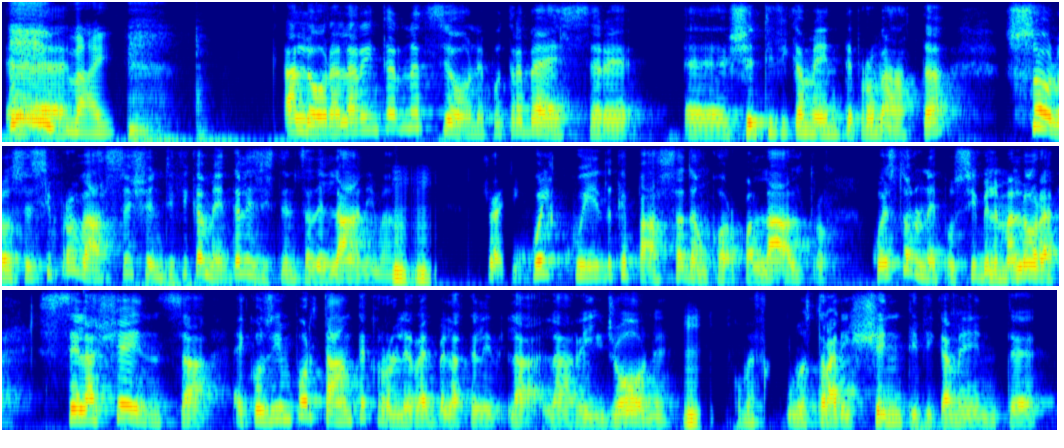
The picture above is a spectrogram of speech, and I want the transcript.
eh, Vai. Allora, la reincarnazione potrebbe essere eh, scientificamente provata solo se si provasse scientificamente l'esistenza dell'anima, Mm-mm. cioè di quel quid che passa da un corpo all'altro. Questo non è possibile, ma allora se la scienza è così importante crollerebbe la, tele- la, la religione. Mm. Come dimostrare scientificamente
